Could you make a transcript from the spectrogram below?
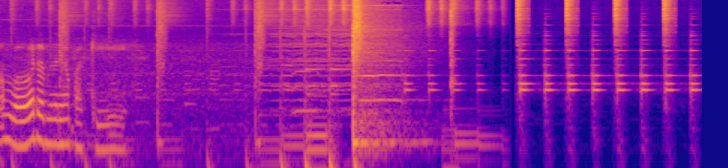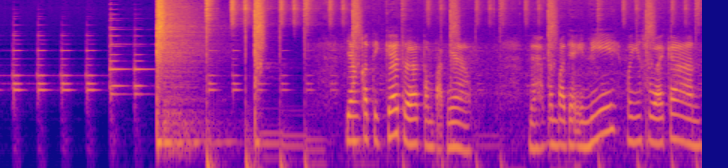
membawa dan menerima bagi Yang ketiga adalah tempatnya. Nah, tempatnya ini menyesuaikan.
